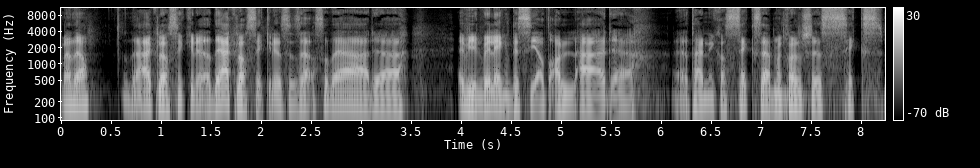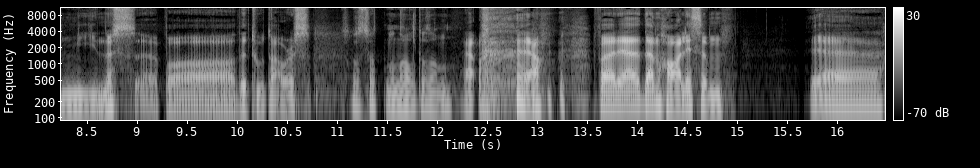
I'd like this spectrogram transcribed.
men ja. Det er klassikere, det er klassikere syns jeg. Så det er eh, Jeg vil vel egentlig si at alle er uh, terningkast seks, men kanskje seks minus eh, på The Two Towers. Så 17,5 til sammen. Ja, ja. for eh, den har liksom eh,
